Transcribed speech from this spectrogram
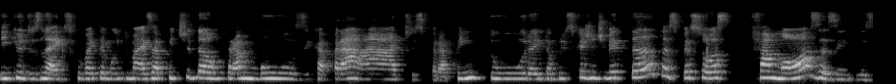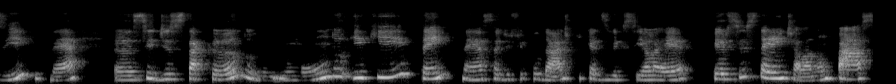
e que o disléxico vai ter muito mais aptidão para música, para artes, para pintura. Então, por isso que a gente vê tantas pessoas famosas, inclusive, né, se destacando no mundo e que tem né, essa dificuldade, porque a dislexia ela é persistente, ela não passa,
